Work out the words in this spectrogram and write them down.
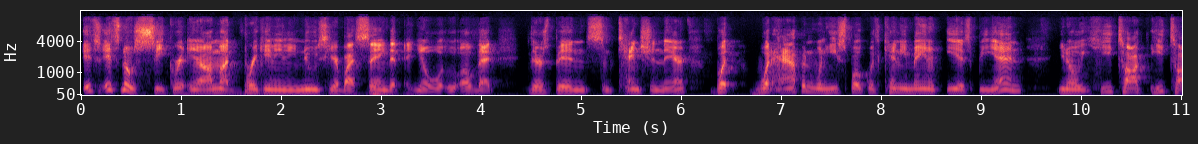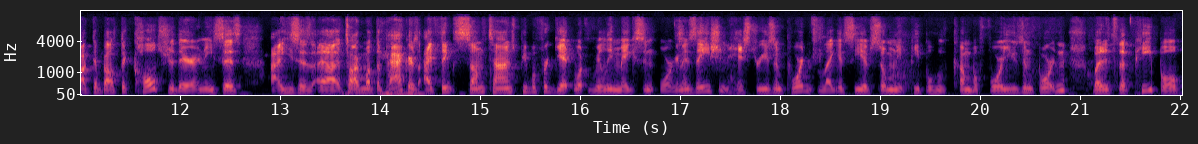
it's it's no secret. You know, I'm not breaking any news here by saying that you know that there's been some tension there. But what happened when he spoke with Kenny Mayne of ESPN you know, he talked he talked about the culture there, and he says uh, he says uh, talking about the Packers. I think sometimes people forget what really makes an organization. History is important. Legacy of so many people who've come before you is important, but it's the people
